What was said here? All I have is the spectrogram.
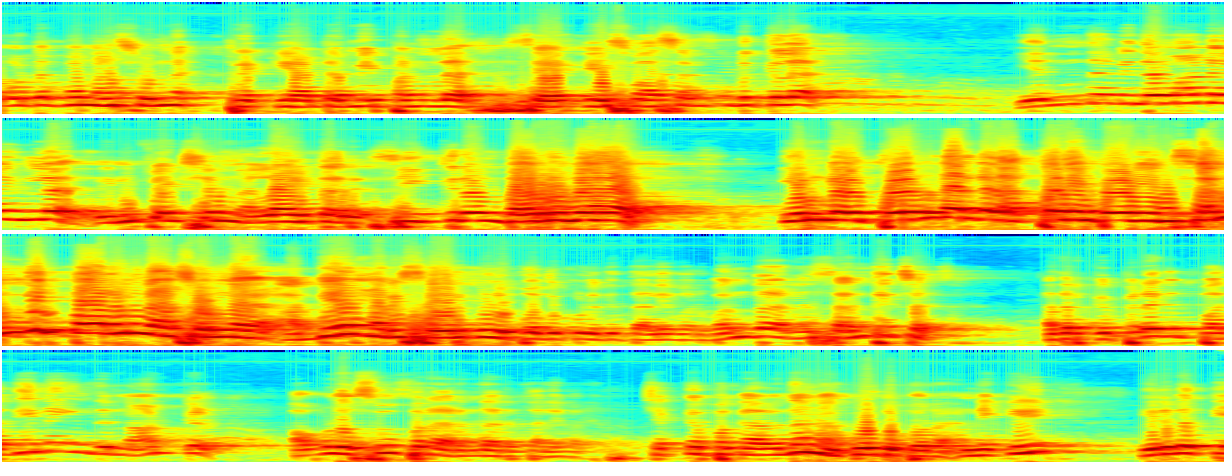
போட்டப்ப நான் சொன்னேன் ட்ரெக்கியாட்டமி பண்ணல செயற்கை சுவாசம் கொடுக்கல. எந்த விதமான இல்ல இன்ஃபெக்ஷன் நல்லா ஆயிட்டாரு சீக்கிரம் வருவார். எங்கள் தொண்டர்கள் அத்தனை பேரையும் சந்திப்பாருன்னு நான் சொன்னேன். அதே மாதிரி செயற்குழு பொதுக்குழுக்கு தலைவர் வந்தாரு சந்திச்சார். அதற்கு பிறகு பதினைந்து நாட்கள் அவ்வளோ சூப்பராக இருந்தார் தலைவர். செக்கப்புக்காக தான் நான் கூட்டு போகிறேன் அன்னைக்கு இருபத்தி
